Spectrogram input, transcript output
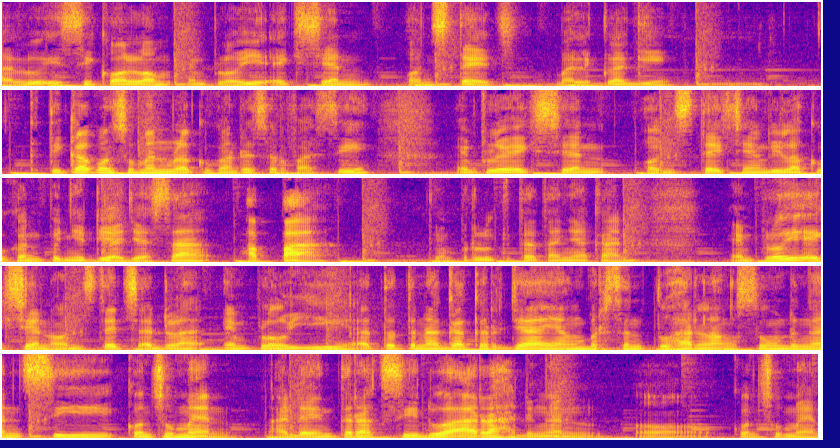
Lalu isi kolom employee action on stage. Balik lagi. Ketika konsumen melakukan reservasi, employee action on stage yang dilakukan penyedia jasa apa? yang perlu kita tanyakan. Employee action on stage adalah employee atau tenaga kerja yang bersentuhan langsung dengan si konsumen. Ada interaksi dua arah dengan uh, konsumen.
